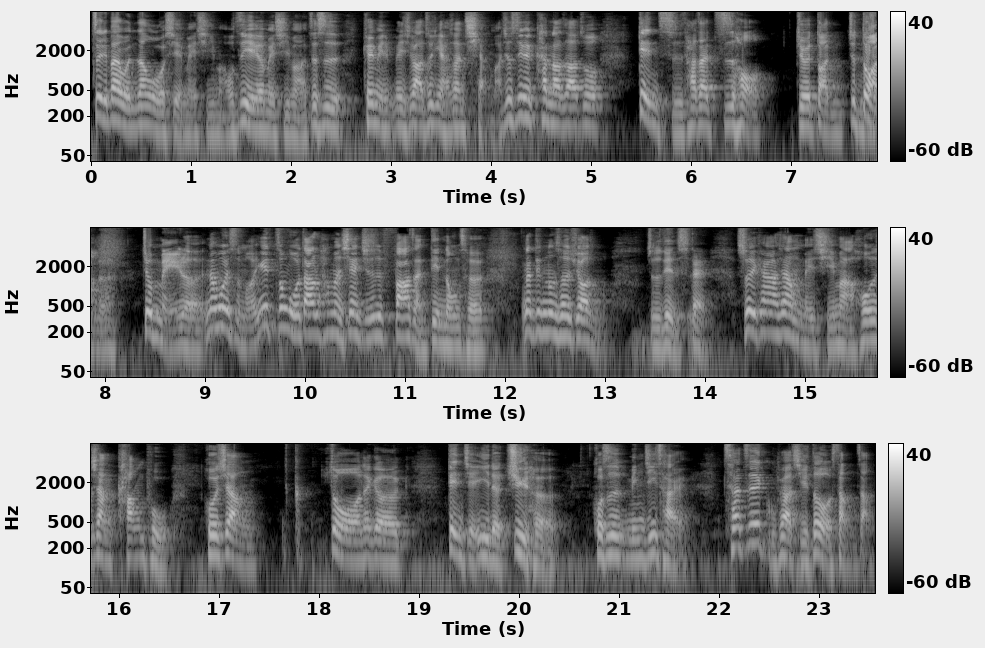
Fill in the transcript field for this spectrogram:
这礼拜文章我写美西嘛，我自己也有美西嘛，这是可以美美西嘛最近还算强嘛，就是因为看到他说电池它在之后就会断，就断了。嗯就没了。那为什么？因为中国大陆他们现在就是发展电动车，那电动车需要什么？就是电池。对，所以看到像美琪玛，或者像康普，或者像做那个电解液的聚合，或是明基材，它这些股票其实都有上涨，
